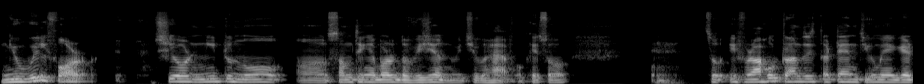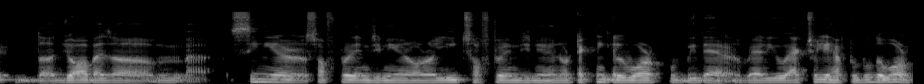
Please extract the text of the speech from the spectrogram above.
you will for sure need to know uh, something about the vision which you have. Okay, so so if Rahu transits the 10th, you may get the job as a um, senior software engineer or a lead software engineer you know technical work would be there where you actually have to do the work.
